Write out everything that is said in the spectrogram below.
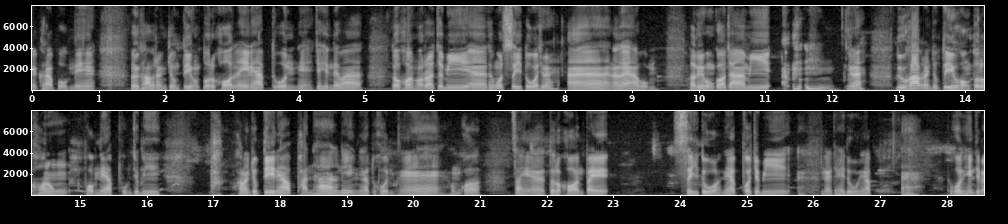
นะครับผมเนี่ยฮะเพิ่มค่าพลังโจมตีของตัวละครนั่นเองนะครับทุกคนเนี่ยจะเห็นได้ว่าตัวละครของเราจะมีเอ่อทั้งหมด 4 ตัวใช่ไหมอ่านั่นแหละครับผม ตอนนี้ผมก็จะมีเห็นไหมดูค่าพลังโจมตีของตัวละครของผมเนี่ยครับผมจะมี พลังโจมตีนะครับพันห้านั่นเองนะครับทุกคนแหมผมก็ใส่ตัวละครไปสี่ตัวนะครับก็จะมีเดี๋ยวจะให้ดูนะครับทุกคนเห็นใช่ไหม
